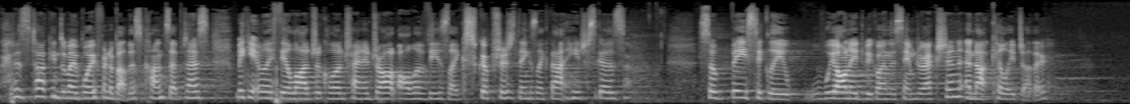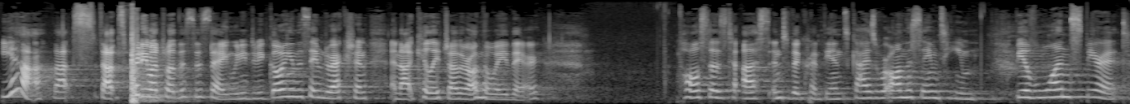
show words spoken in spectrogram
I was talking to my boyfriend about this concept, and I was making it really theological and trying to draw out all of these like scriptures, things like that. And he just goes, "So basically, we all need to be going the same direction and not kill each other." Yeah, that's, that's pretty much what this is saying. We need to be going in the same direction and not kill each other on the way there. Paul says to us and to the Corinthians, guys, we're on the same team. Be of one spirit,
